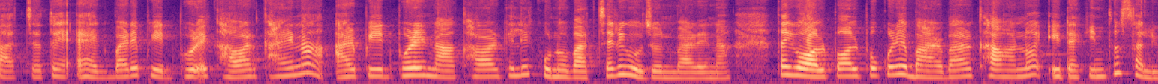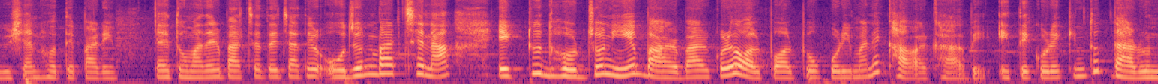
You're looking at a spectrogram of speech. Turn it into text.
বাচ্চা তো একবারে পেট ভরে খাওয়ার খায় না, আর পেট ভরে না খাওয়ার খেলে কোনো বাচ্চারই ওজন বাড়ে না। তাই অল্প অল্প করে বারবার খাওয়ানো এটা কিন্তু সলিউশন হতে পারে। তাই তোমাদের বাচ্চাদের যাদের ওজন বাড়ছে না, একটু ধৈর্য নিয়ে বারবার করে অল্প অল্প পরিমাণে খাবার খাওয়াবে। এতে করে কিন্তু দারুণ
